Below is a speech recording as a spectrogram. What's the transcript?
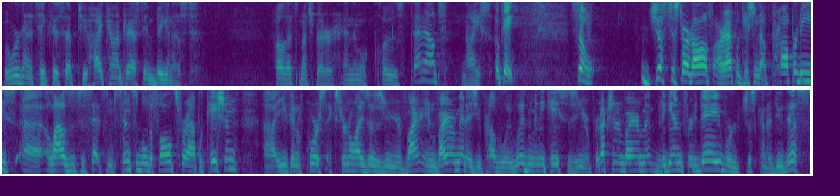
But we're going to take this up to high contrast and biggest. Oh, that's much better. And then we'll close that out. Nice. Okay, so just to start off, our application.properties uh, allows us to set some sensible defaults for application. Uh, you can, of course, externalize those in your environment, as you probably would in many cases in your production environment. But again, for today, we're just going to do this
